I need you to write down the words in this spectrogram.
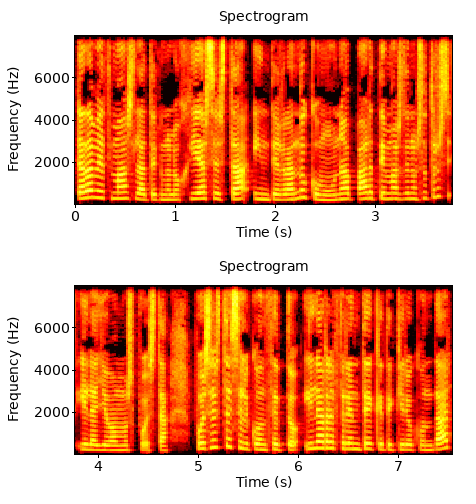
cada vez más la tecnología se está integrando como una parte más de nosotros y la llevamos puesta. Pues este es el concepto y la referente que te quiero contar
